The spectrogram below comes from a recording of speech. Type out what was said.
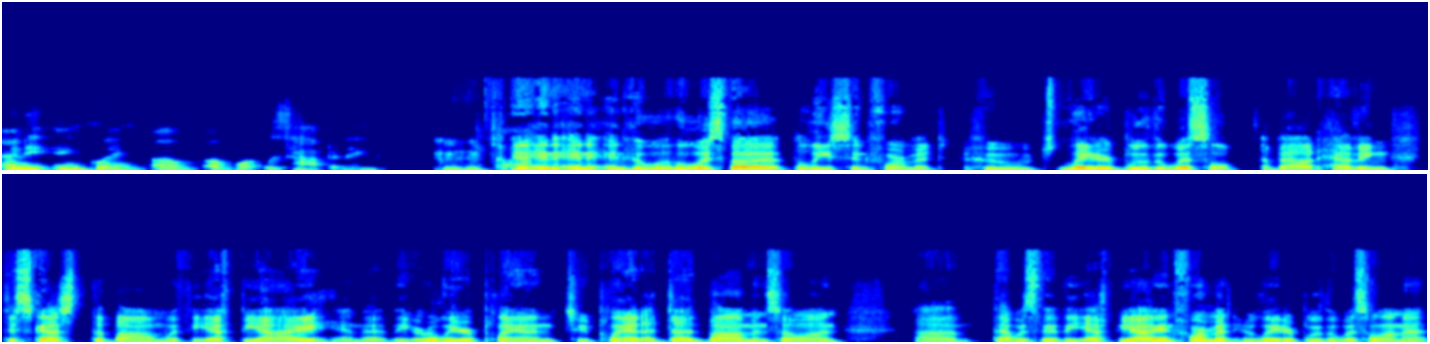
any inkling of, of what was happening. Mm-hmm. And, and, and and who who was the police informant who later blew the whistle about having discussed the bomb with the FBI and the, the earlier plan to plant a dud bomb and so on? Uh, that was the the FBI informant who later blew the whistle on that.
